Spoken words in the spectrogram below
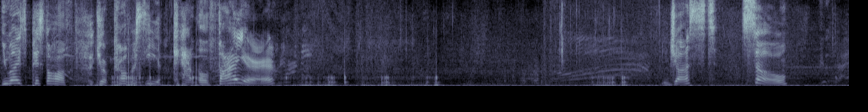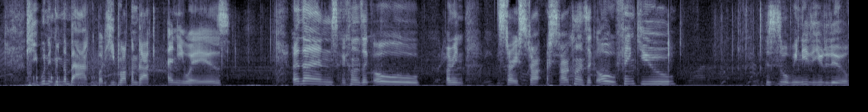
You guys pissed off your prophecy cat of fire. Just so he wouldn't bring them back, but he brought them back anyways. And then Sky Clan's like, oh, I mean, sorry, Star Star Clan's like, oh, thank you. This is what we needed you to do.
